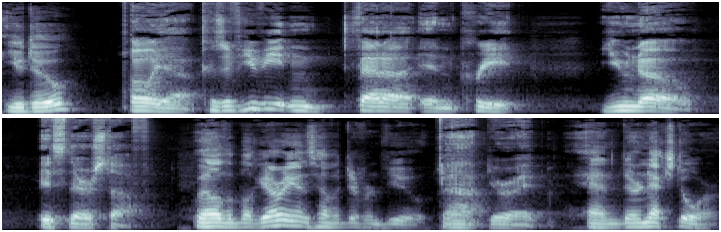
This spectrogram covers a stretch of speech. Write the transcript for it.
You do? Oh yeah, because if you've eaten feta in Crete, you know it's their stuff. Well, the Bulgarians have a different view. Ah, you're right. And they're next door.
